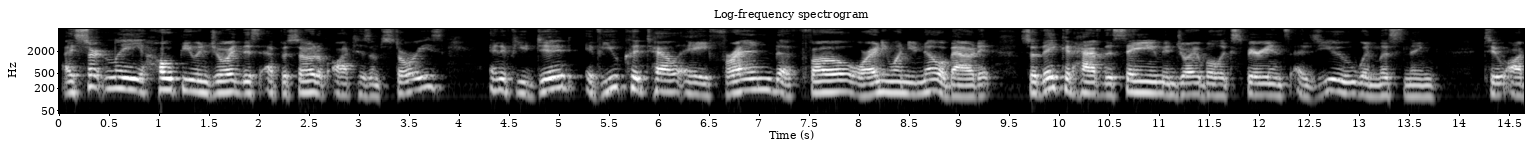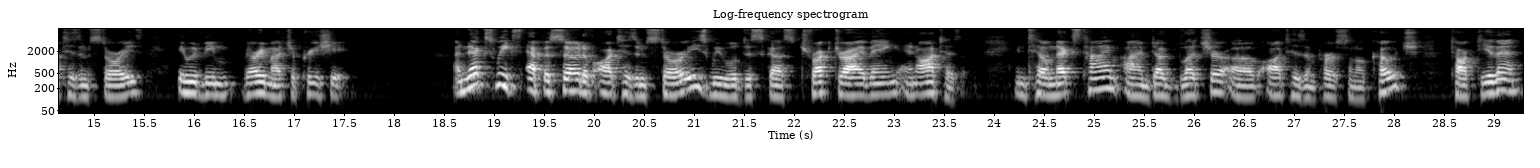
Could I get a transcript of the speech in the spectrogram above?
I certainly hope you enjoyed this episode of Autism Stories and if you did, if you could tell a friend, a foe, or anyone you know about it so they could have the same enjoyable experience as you when listening to autism stories, it would be very much appreciated. On next week's episode of Autism Stories, we will discuss truck driving and autism. Until next time, I'm Doug Blecher of Autism Personal Coach. Talk to you then.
